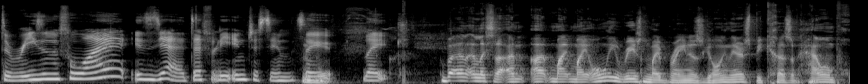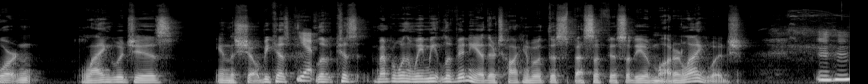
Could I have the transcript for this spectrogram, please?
the reason for why is yeah definitely interesting. So mm-hmm. like but and listen, I'm I, my my only reason my brain is going there is because of how important language is in the show. Because because remember when we meet Lavinia, they're talking about the specificity of modern language. Mm-hmm.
